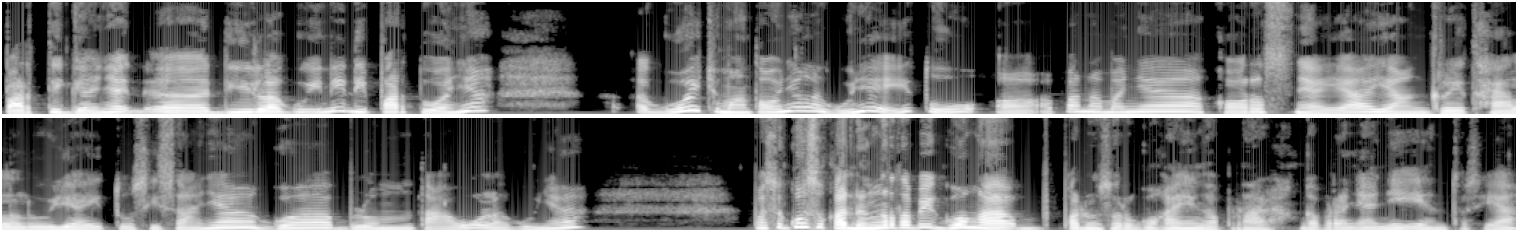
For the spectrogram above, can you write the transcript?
part tiganya uh, di lagu ini di part 2-nya uh, gue cuma taunya lagunya itu uh, apa namanya chorusnya ya yang Great Hallelujah itu sisanya gue belum tahu lagunya Masa gue suka denger tapi gue nggak pada suara gue kayaknya nggak pernah nggak pernah nyanyiin terus ya.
